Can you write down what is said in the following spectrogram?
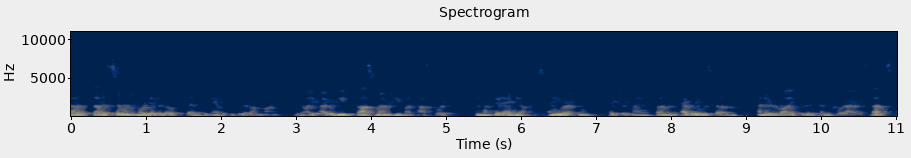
that, that is so much more difficult than being able to do it online. You know, I, I renewed last time I renewed my passport, I didn't have to go to any office anywhere. I can take a picture of my own phone, everything was done and it arrived within 24 hours. That's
